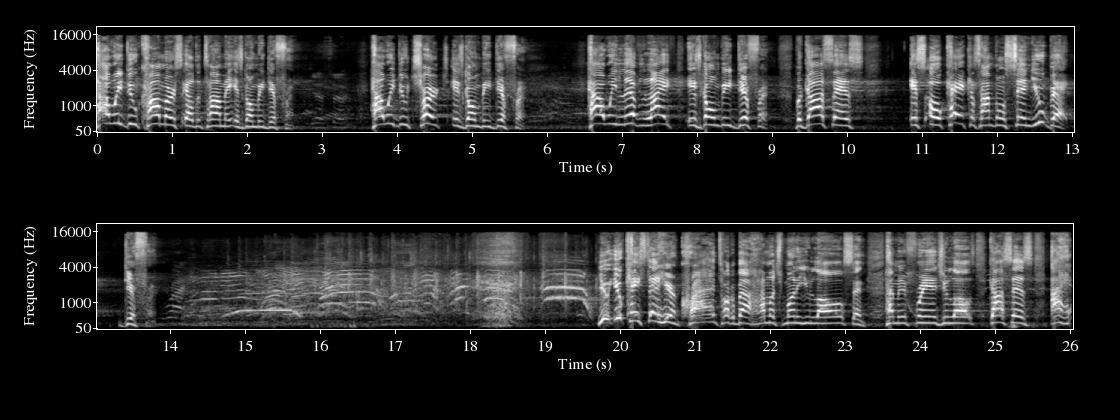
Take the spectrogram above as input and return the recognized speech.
How we do commerce, Elder Tommy, is going to be different. How we do church is going to be different. How we live life is going to be different. But God says, it's okay because I'm going to send you back different. You, you can't stand here and cry and talk about how much money you lost and how many friends you lost. God says, I,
